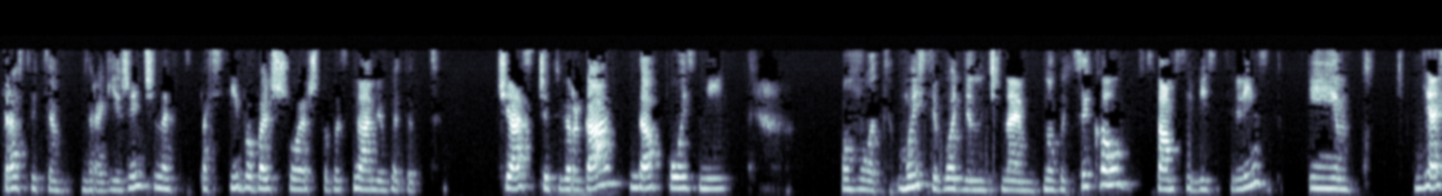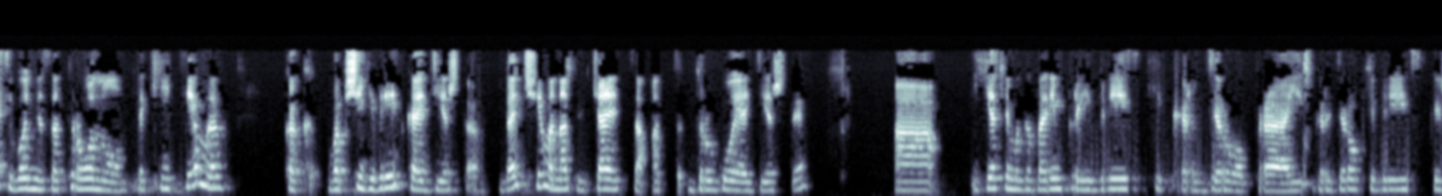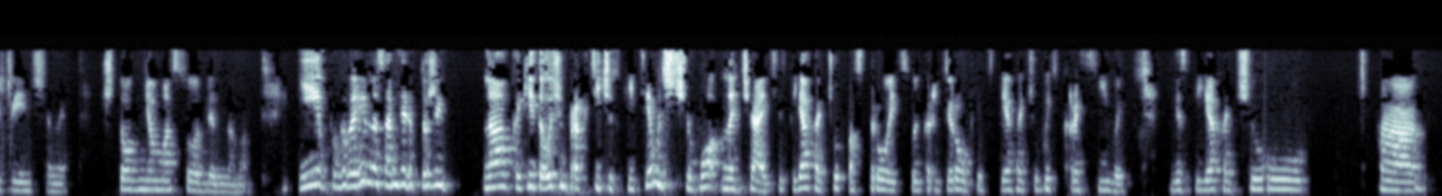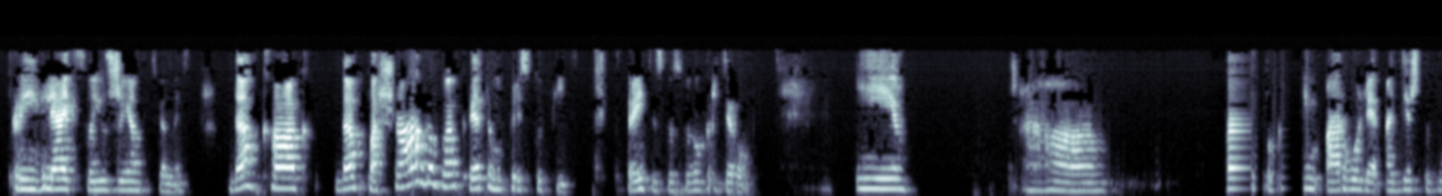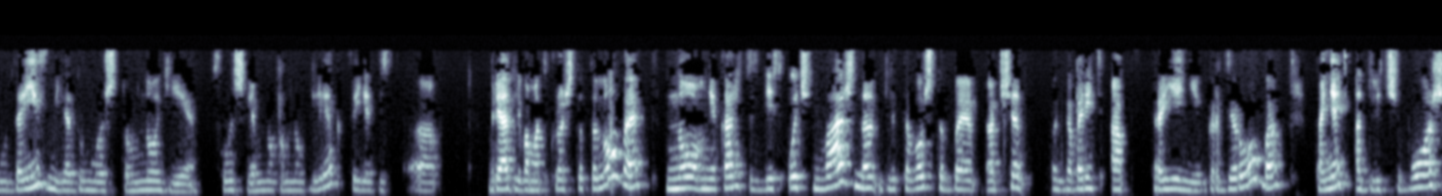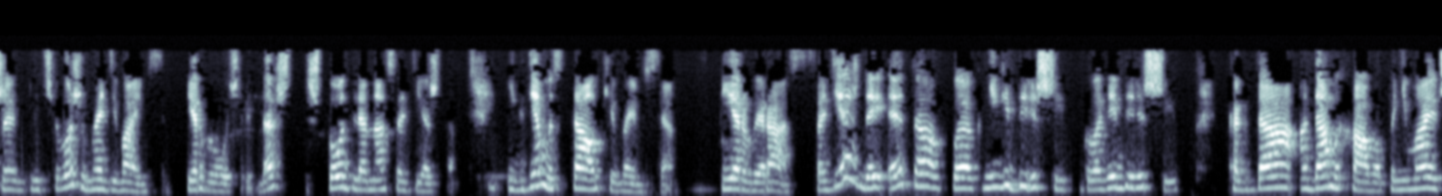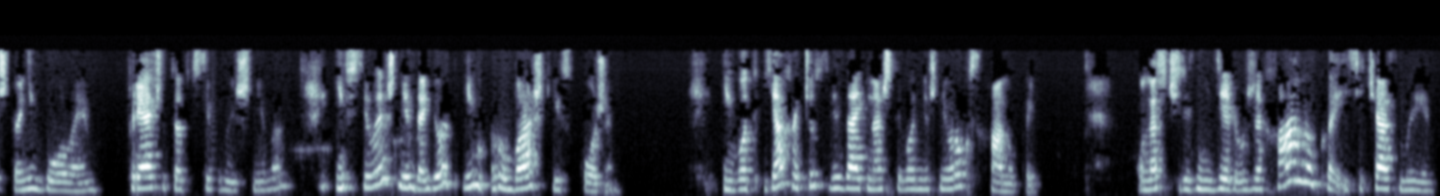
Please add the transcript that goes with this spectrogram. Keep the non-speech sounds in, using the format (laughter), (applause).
Здравствуйте, дорогие женщины. Спасибо большое, что вы с нами в этот час четверга, да, поздний. Вот. Мы сегодня начинаем новый цикл «Сам себе стилист». И я сегодня затрону такие темы, как вообще еврейская одежда, да, чем она отличается от другой одежды. А если мы говорим про еврейский гардероб, про гардероб еврейской женщины – что в нем особенного. И поговорим, на самом деле, тоже на какие-то очень практические темы, с чего начать. Если я хочу построить свой гардероб, если я хочу быть красивой, если я хочу а, проявлять свою женственность, да, как да, пошагово к этому приступить, к строительству своего гардероба. И а, поговорим о роли одежды в иудаизме. Я думаю, что многие слышали много-много лекций. Я здесь э, вряд ли вам открою что-то новое, но мне кажется, здесь очень важно для того, чтобы вообще говорить о строении гардероба, понять, а для чего же, для чего же мы одеваемся в первую очередь, да, что для нас одежда. И где мы сталкиваемся первый раз с одеждой, это в книге Берешит, в главе Берешит когда Адам и Хава понимают, что они голые, прячутся от Всевышнего, и Всевышний дает им рубашки из кожи. И вот я хочу связать наш сегодняшний урок с Ханукой. У нас через неделю уже Ханука, и сейчас мы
